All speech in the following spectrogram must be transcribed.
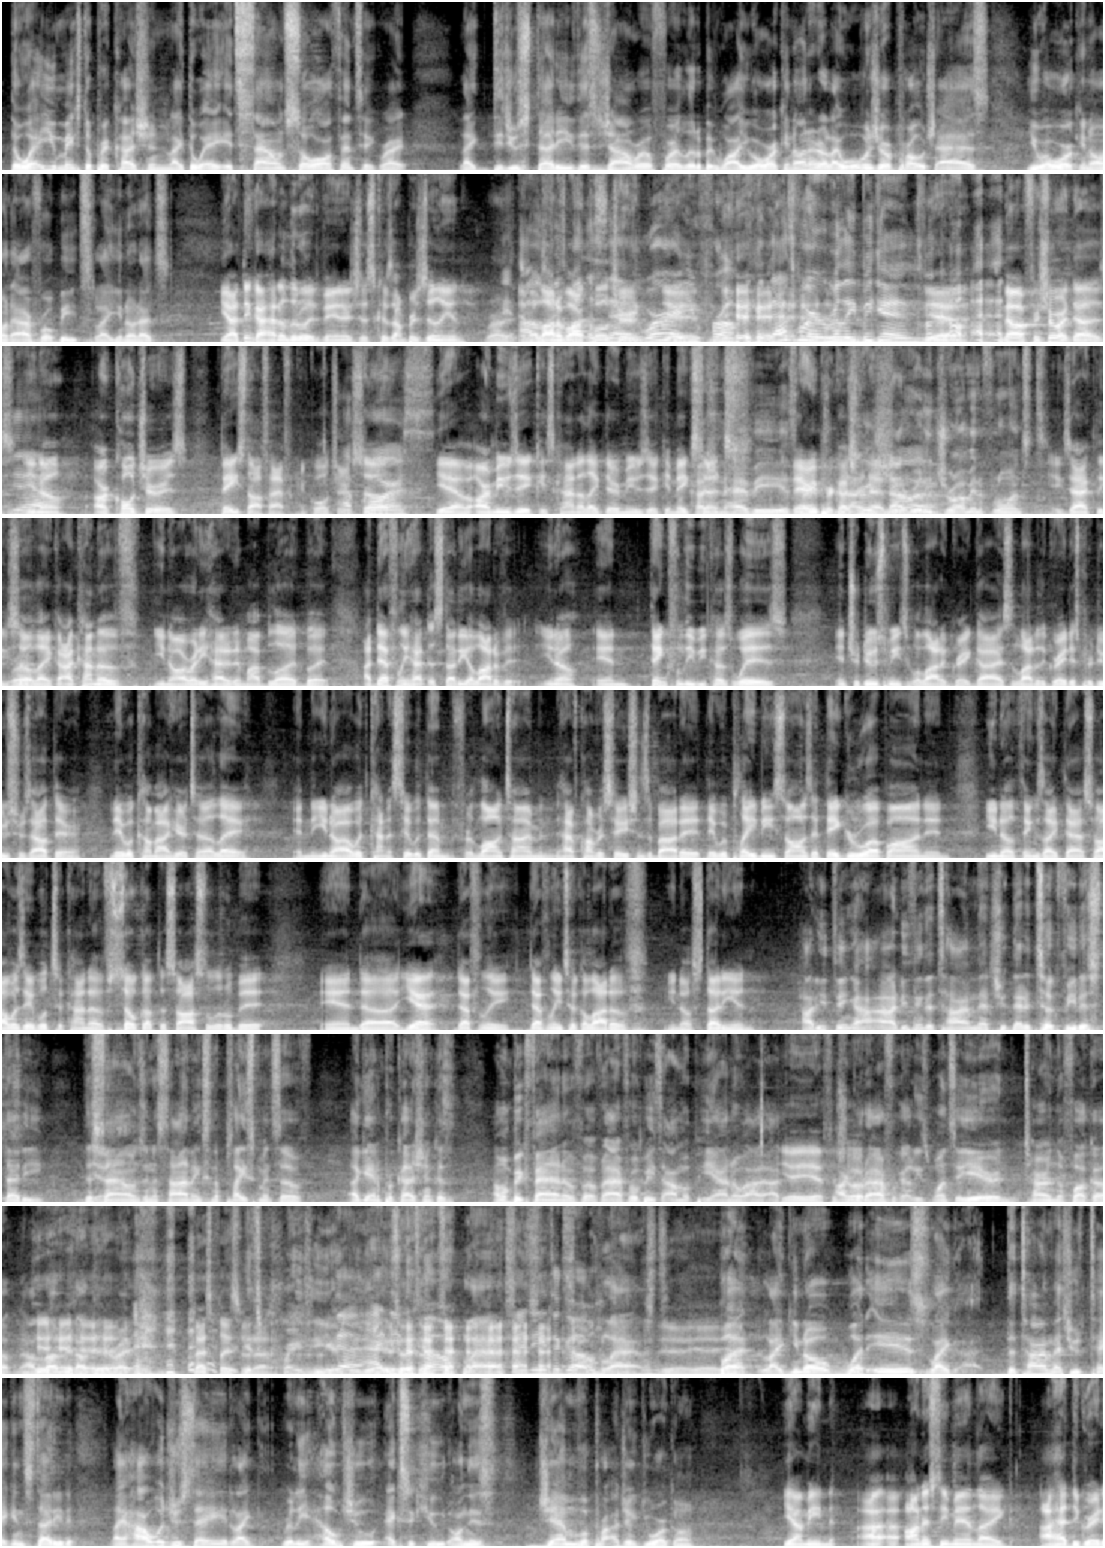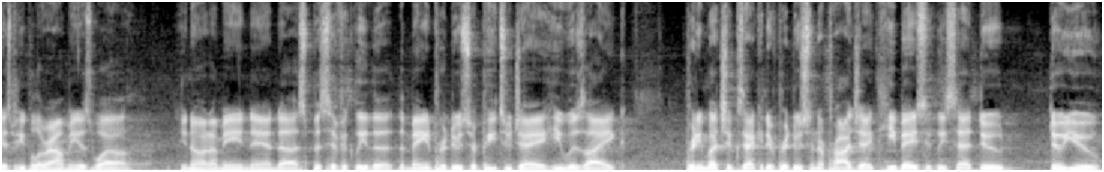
the way you mix the percussion, like the way it sounds so authentic, right? Like, did you study this genre for a little bit while you were working on it, or like, what was your approach as you were working on Afro beats? Like, you know, that's Yeah, I think I had a little advantage just because I'm Brazilian. right. And a lot of our about to say, culture- where are you from? Because that's where it really begins. Yeah. No, for sure it does. Yeah. You know, our culture is based off African culture. Of so course. yeah, our music is kind of like their music. It makes Percussion sense. heavy. It's very not- percussion not, heavy. Not really drum influenced. Exactly. So like I kind of you know already had it in my blood, but I definitely had to study a lot of it. You know, and thankfully because Wiz introduced me to a lot of great guys, a lot of the greatest producers out there. They would come out here to LA. And you know, I would kind of sit with them for a long time and have conversations about it. They would play me songs that they grew up on, and you know things like that. So I was able to kind of soak up the sauce a little bit, and uh, yeah, definitely, definitely took a lot of you know studying. How do you think? How, how do you think the time that you that it took for you to study the Yeah. sounds and the sonics and the placements of again percussion? Because I'm a big fan of, of Afro beats. I'm a piano. I, I, Yeah, yeah, for I go to Africa at least once a year and turn the fuck up. I love it out there, right? Best place for It's that. crazy. Yeah, Yeah, yeah, I it's, need a, to it's a go. blast. I need to It's go. a blast. Yeah, yeah, yeah. But like you know, what is like the time that you've taken studied? Like, how would you say it like really helped you execute on this gem of a project you work on? Yeah, I mean, I, honestly, man, like I had the greatest people around me as well. You know what I mean? And uh, specifically, the the main producer P2J, he was like pretty much executive producing the project. He basically said, "Dude, do you,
